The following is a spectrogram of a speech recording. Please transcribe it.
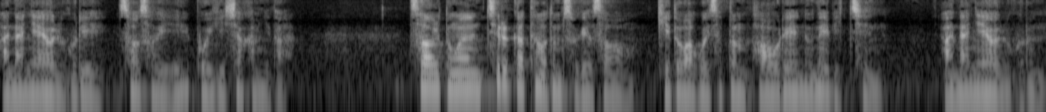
아나니아의 얼굴이 서서히 보이기 시작합니다. 사흘 동안 칠흑 같은 어둠 속에서 기도하고 있었던 바울의 눈에 비친 아나니의 얼굴은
